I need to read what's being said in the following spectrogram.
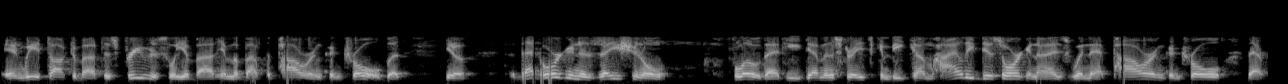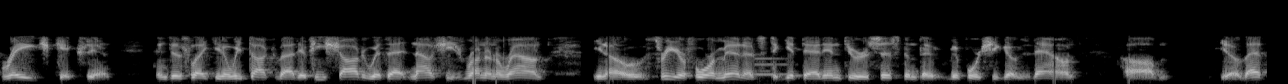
and we had talked about this previously about him about the power and control, but you know that organizational flow that he demonstrates can become highly disorganized when that power and control, that rage kicks in. And just like you know we talked about, if he shot her with that, now she's running around, you know, three or four minutes to get that into her system to, before she goes down. Um, you know that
